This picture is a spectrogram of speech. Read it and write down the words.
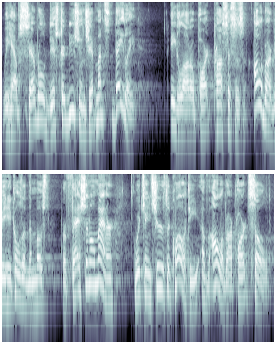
we have several distribution shipments daily. Eagle Auto Part processes all of our vehicles in the most professional manner which ensures the quality of all of our parts sold.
